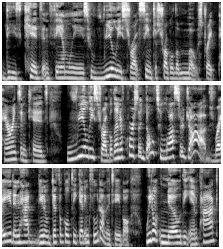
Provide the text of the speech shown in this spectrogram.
these kids and families who really struggle seem to struggle the most right? Parents and kids really struggled. And of course adults who lost their jobs right? And had you know difficulty getting food on the table. We don't know the impact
